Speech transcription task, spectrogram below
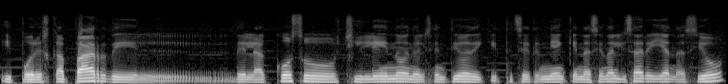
y por escapar del, del acoso chileno en el sentido de que se tenían que nacionalizar, ella nació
